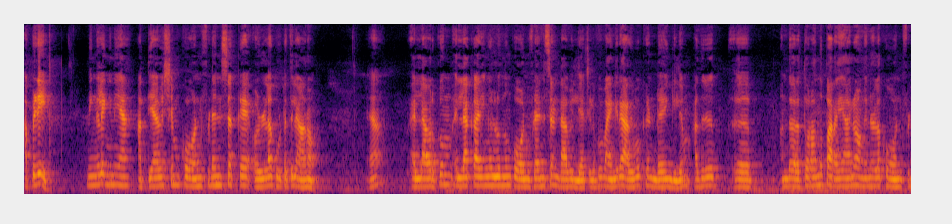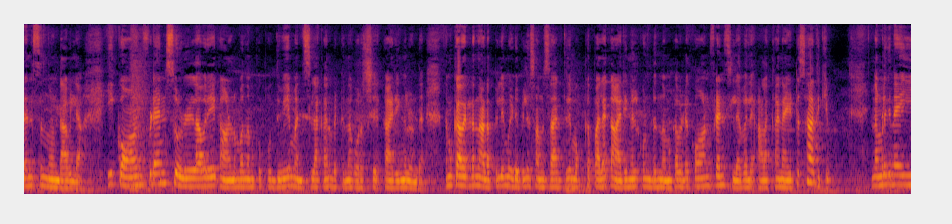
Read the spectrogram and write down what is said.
അപ്പോഴേ നിങ്ങളെങ്ങനെയാ? അത്യാവശ്യം കോൺഫിഡൻസ് ഒക്കെ ഉള്ള കൂട്ടത്തിലാണോ? എല്ലാവർക്കും എല്ലാ കാര്യങ്ങളിലൊന്നും കോൺഫിഡൻസ് ഉണ്ടാവില്ല. ചിലപ്പോൾ ഭയങ്കര അറിവൊക്കെ ഉണ്ടെങ്കിലും അത് ഏഹ്, എന്താ പറയുക തുറന്ന് പറയാനോ അങ്ങനെയുള്ള കോൺഫിഡൻസ് ഒന്നും ഉണ്ടാവില്ല. ഈ കോൺഫിഡൻസ് ഉള്ളവരെ കാണുമ്പോൾ നമുക്ക് പൊതുവേ മനസ്സിലാക്കാൻ പറ്റുന്ന കുറച്ച് കാര്യങ്ങളുണ്ട്. നമുക്ക് അവരുടെ നടപ്പിലും എടുപ്പിലും സംസാരത്തിലും ഒക്കെ പല കാര്യങ്ങൾ കൊണ്ടും നമുക്ക് അവരുടെ കോൺഫിഡൻസ് ലെവൽ അളക്കാനായിട്ട് സാധിക്കും. നമ്മളിങ്ങനെ ഈ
